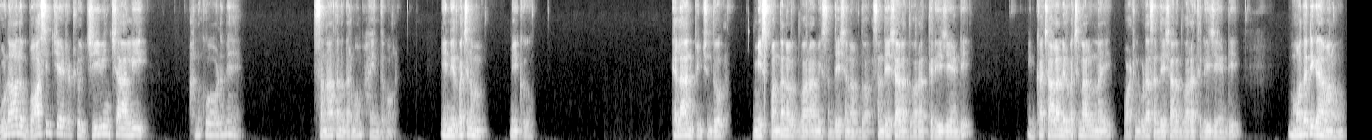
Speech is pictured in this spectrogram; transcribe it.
గుణాలు భాషించేటట్లు జీవించాలి అనుకోవడమే సనాతన ధర్మం హైందవం. ఈ నిర్వచనం మీకు ఎలా అనిపించిందో మీ స్పందనల ద్వారా మీ సందేశాల ద్వారా సందేశాల ద్వారా తెలియజేయండి. ఇంకా చాలా నిర్వచనాలు ఉన్నాయి వాటిని కూడా సందేశాల ద్వారా తెలియజేయండి. మొదటిగా మనం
